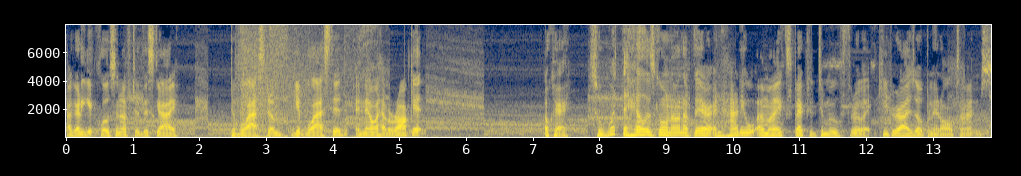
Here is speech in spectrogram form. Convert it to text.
I gotta get close enough to this guy to blast him, get blasted, and now I have a rocket. Okay. So what the hell is going on up there, and how do am I expected to move through it? Keep your eyes open at all times.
